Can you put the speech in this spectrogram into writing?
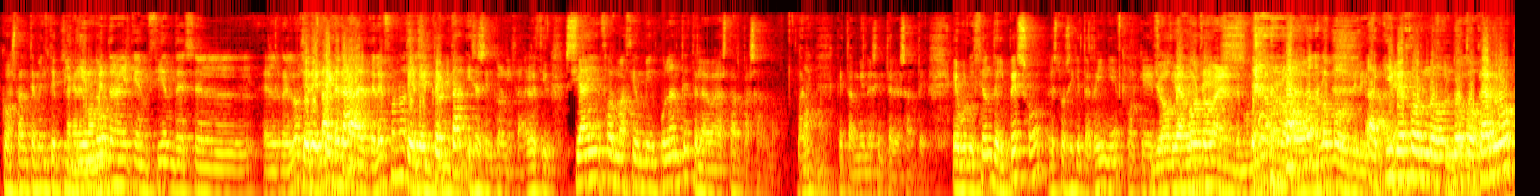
constantemente pidiendo. en el momento en el que enciendes el, el reloj, te detecta, cerca del teléfono, te detecta y se sincroniza. Es decir, si hay información vinculante, te la va a estar pasando. ¿vale? Que también es interesante. Evolución del peso, esto sí que te riñe, porque yo mejor no, de momento no lo, puedo utilizar. Aquí ¿eh? mejor no, no, tocarlo.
